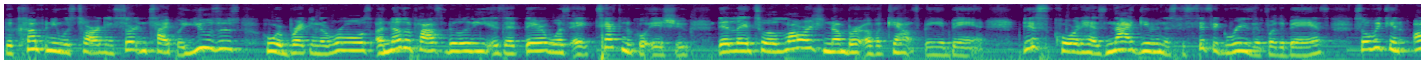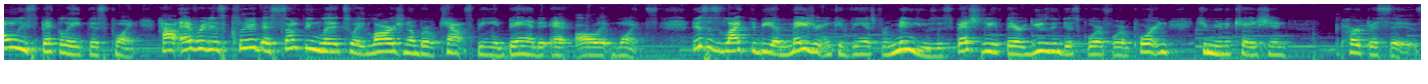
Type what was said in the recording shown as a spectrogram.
the company was targeting certain type of users who were breaking the rules. Another possibility is that there was a technical issue that led to a large number of accounts being banned. Discord has not given a specific reason for the bans, so we can only speculate at this point. However, it is clear that something led to a large number of accounts being banned at all at once. This is likely to be a major inconvenience for many users, especially if they're using Discord for important important communication purposes.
